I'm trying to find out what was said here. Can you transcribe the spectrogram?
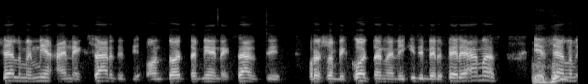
θέλουμε μια ανεξάρτητη οντότητα, μια ανεξάρτητη προσωπικότητα να διοικεί την περιφέρειά μας mm-hmm. ή θέλουμε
